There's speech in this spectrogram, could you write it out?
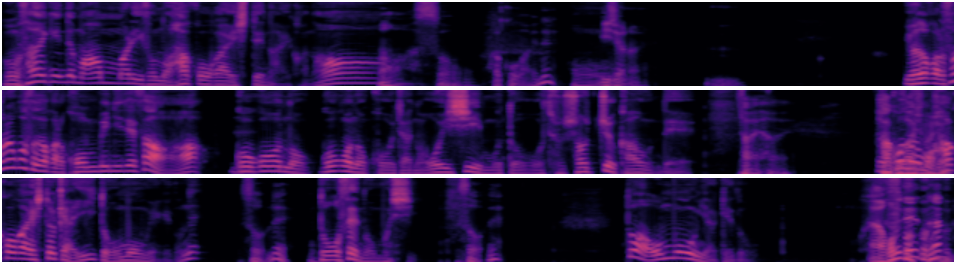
もう最近でもあんまりその箱買いしてないかな。ああ、そう。箱買いね。うんいいじゃない。うん。いやだからそれこそだからコンビニでさ、午後の、午後の紅茶の美味しい無糖をしょっちゅう買うんで、はいはい。箱買いしましょう箱買いしときゃいいと思うんやけどね。そうね。どうせ飲むし。そうね。とは思うんやけど。あ、ほいで、なん、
